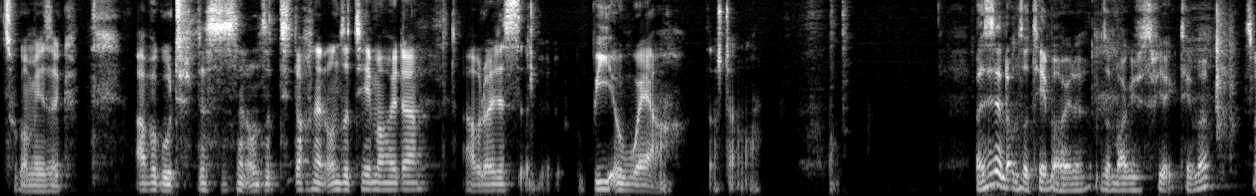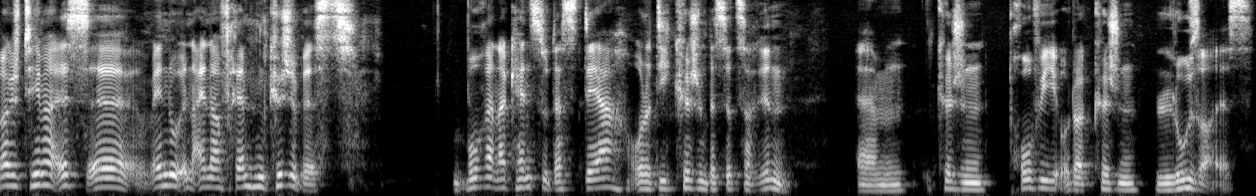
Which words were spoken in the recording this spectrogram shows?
zuckermäßig. Aber gut, das ist nicht unser, doch nicht unser Thema heute. Aber Leute, be aware, ich da mal. Was ist denn unser Thema heute? Unser magisches Viereck-Thema? Das magische Thema ist, äh, wenn du in einer fremden Küche bist, woran erkennst du, dass der oder die Küchenbesitzerin ähm, Küchenprofi oder Küchenloser ist?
